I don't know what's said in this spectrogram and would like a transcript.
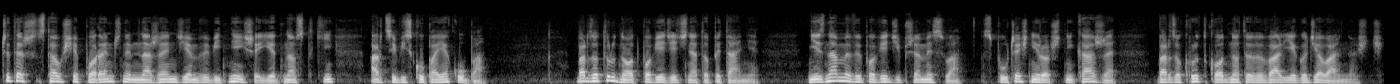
czy też stał się poręcznym narzędziem wybitniejszej jednostki arcybiskupa Jakuba. Bardzo trudno odpowiedzieć na to pytanie. Nie znamy wypowiedzi przemysła. Współcześni rocznikarze bardzo krótko odnotowywali jego działalność.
